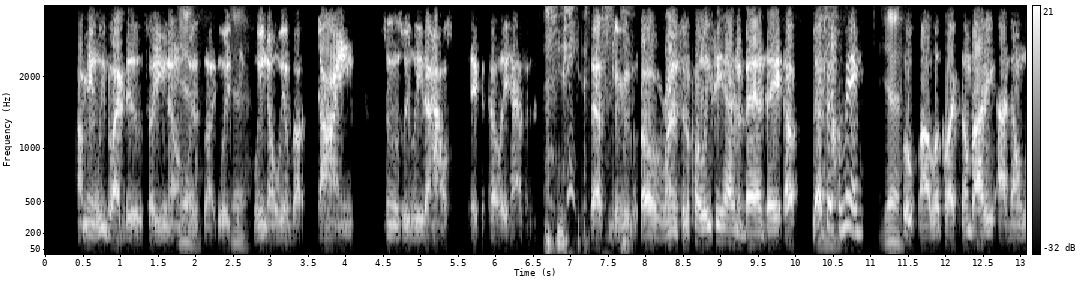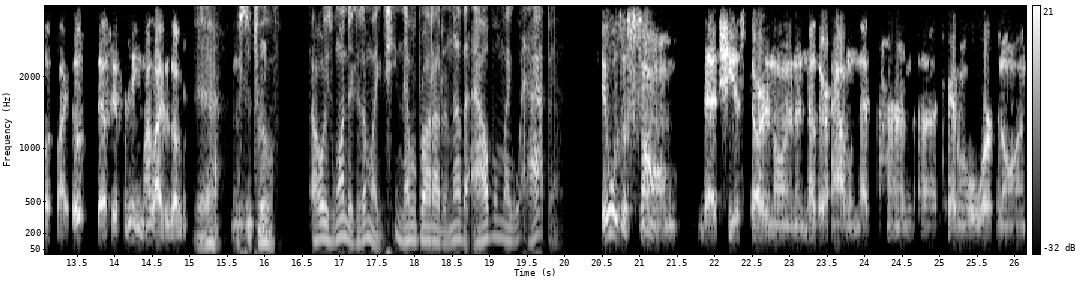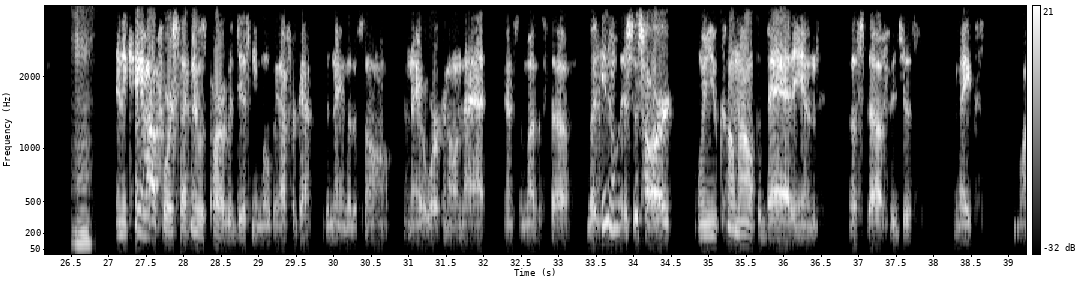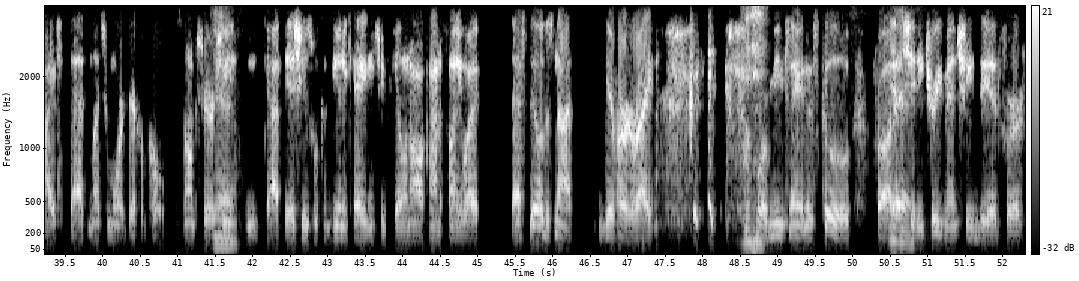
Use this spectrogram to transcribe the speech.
I mean, we black dudes, so you know, Yeah. it's like we Yeah. we know we're about dying as soon as we leave the house. It could totally happen. That's oh, running to the police. He having a bad day. Oh, that's it for me. yeah. Oop, I look like somebody I don't look like. Oop, that's it for me. My life is over. Yeah. That's the Mhm. truth. I always wonder because I'm like, she never brought out another album. Like, what happened? It was a song that she had started on in another album that her and uh, Kevin were working on. Mm Mhm. And it came out for a second. It was part of a Disney movie. I forgot the name of the song. And they were working on that and some other stuff. But, you know, it's just hard when you come out the bad end of stuff. It just makes life that much more difficult. So I'm sure Yeah. she got issues with communicating. She's feeling all kind of funny way. That still does not give her the right for me saying it's cool for all that shitty treatment she did for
